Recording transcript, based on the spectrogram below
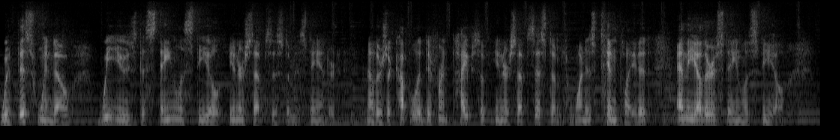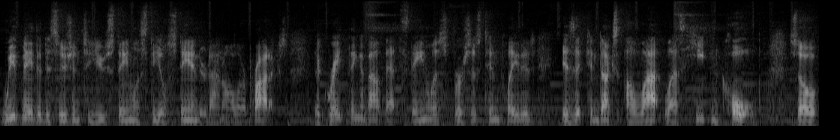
With this window, we use the stainless steel intercept system as standard. Now there's a couple of different types of intercept systems. One is tin plated and the other is stainless steel. We've made the decision to use stainless steel standard on all our products. The great thing about that stainless versus tin plated is it conducts a lot less heat and cold. So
